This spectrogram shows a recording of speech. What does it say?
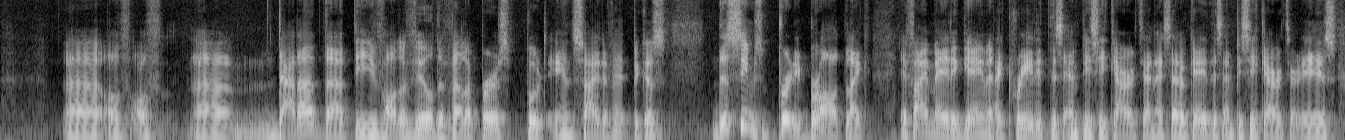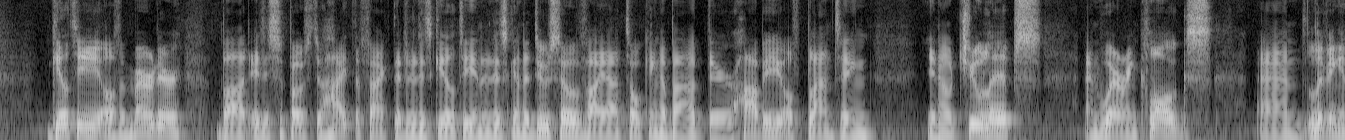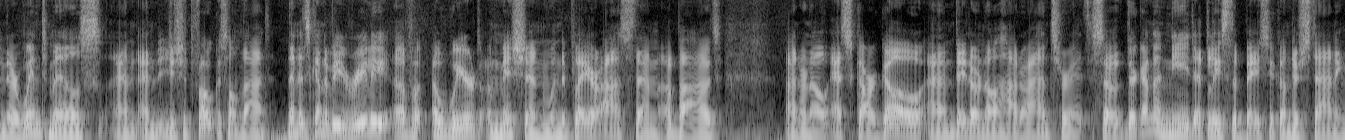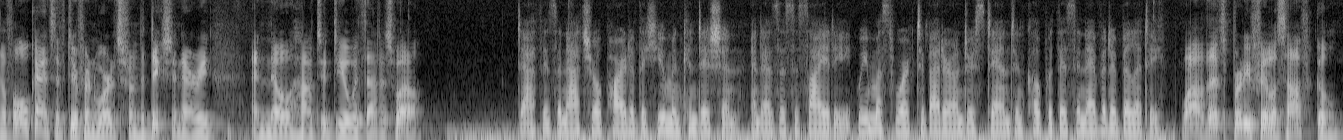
uh, of of um, data that the vaudeville developers put inside of it because this seems pretty broad. Like if I made a game and I created this NPC character and I said, okay, this NPC character is guilty of a murder, but it is supposed to hide the fact that it is guilty, and it is going to do so via talking about their hobby of planting, you know, tulips and wearing clogs and living in their windmills and, and you should focus on that, then it's going to be really of a, a weird omission when the player asks them about, I don't know, escargot and they don't know how to answer it. So they're going to need at least a basic understanding of all kinds of different words from the dictionary and know how to deal with that as well. Death is a natural part of the human condition, and as a society, we must work to better understand and cope with this inevitability. Wow, that's pretty philosophical.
